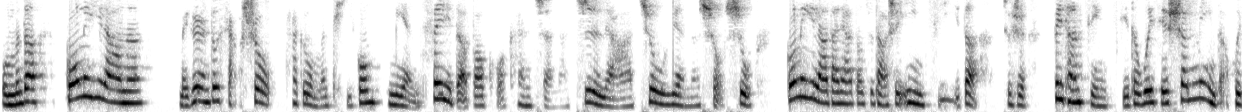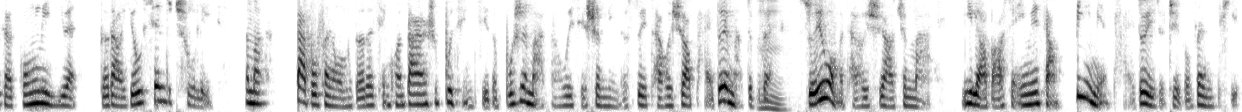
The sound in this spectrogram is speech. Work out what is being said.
我们的公立医疗呢，每个人都享受它给我们提供免费的，包括看诊啊、治疗啊、住院啊手术。公立医疗大家都知道是应急的，就是非常紧急的、威胁生命的，会在公立医院得到优先的处理。那么大部分我们得的情况当然是不紧急的，不是马上威胁生命的，所以才会需要排队嘛，对不对？所以我们才会需要去买。医疗保险，因为想避免排队的这个问题。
